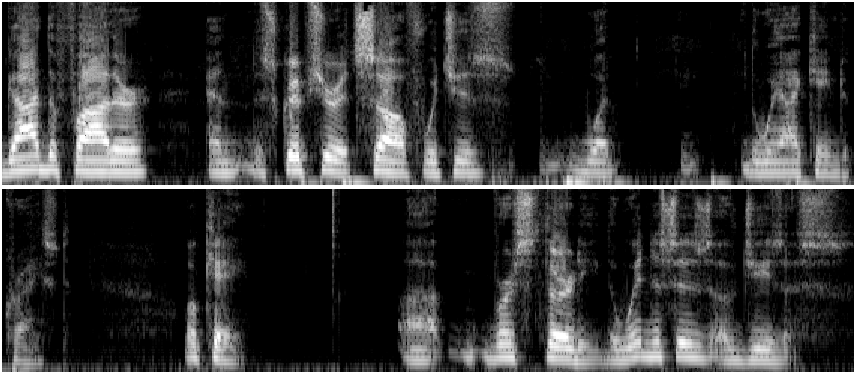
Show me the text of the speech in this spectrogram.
God the Father, and the Scripture itself, which is what the way I came to Christ. Okay, uh, verse 30, the witnesses of Jesus.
